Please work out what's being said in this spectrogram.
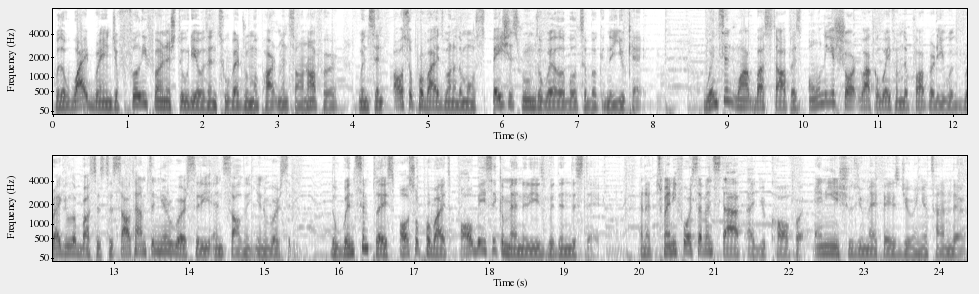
With a wide range of fully furnished studios and two bedroom apartments on offer, Vincent also provides one of the most spacious rooms available to book in the UK. Vincent's Walk bus stop is only a short walk away from the property with regular buses to Southampton University and Solent University. The Vincent Place also provides all basic amenities within the stay and a 24-7 staff at your call for any issues you may face during your time there.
